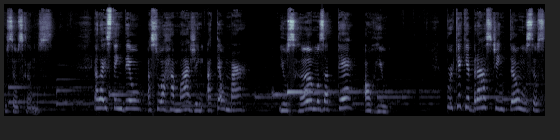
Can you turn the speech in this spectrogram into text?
os seus ramos. Ela estendeu a sua ramagem até o mar e os ramos até ao rio. Por que quebraste então os seus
